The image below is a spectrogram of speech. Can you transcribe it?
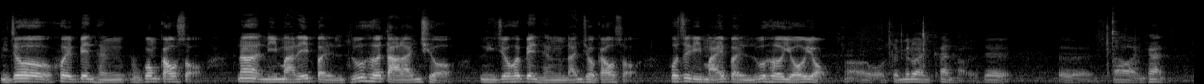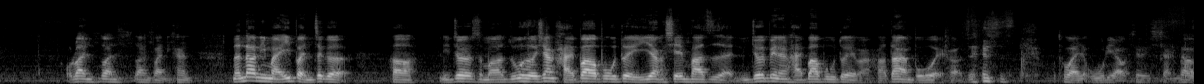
你就会变成武功高手。那你买了一本如何打篮球，你就会变成篮球高手。或者你买一本如何游泳，啊，我随便乱看好了，对，呃，哦，你看，我乱乱乱翻，你看，难道你买一本这个，啊？你就什么如何像海豹部队一样先发制人，你就会变成海豹部队嘛？好，当然不会。好，这是突然无聊就想到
